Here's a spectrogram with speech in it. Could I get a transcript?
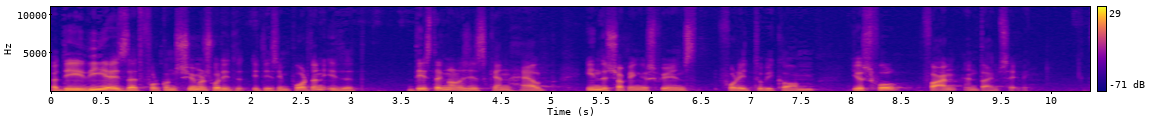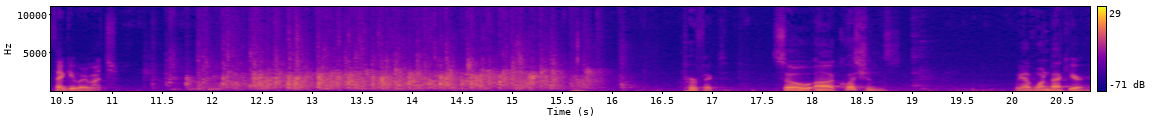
But the idea is that for consumers, what it, it is important is that these technologies can help in the shopping experience for it to become useful, fun, and time-saving. Thank you very much. Perfect. So uh, questions? We have one back here.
